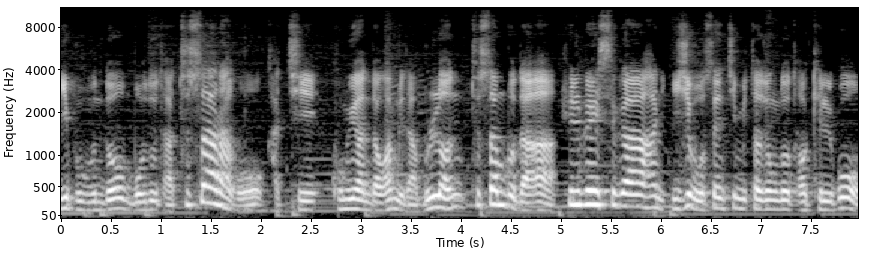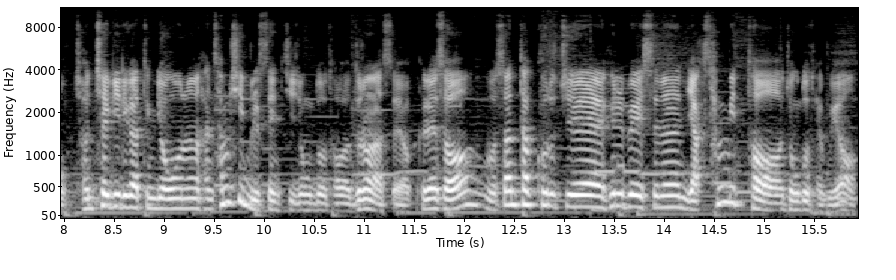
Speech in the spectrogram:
이 부분도 모두 다 투싼하고 같이 공유한다고 합니다. 물론 투싼보다 휠 베이스가 한 25cm 정도 더 길고 전체 길이 같은 경우는 한 31cm 정도 더 늘어났어요. 그래서 뭐 산타크루즈의 휠 베이스는 약 3m 정도 되고요.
